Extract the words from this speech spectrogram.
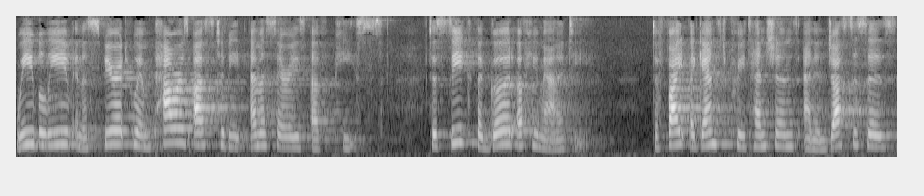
We believe in the Spirit who empowers us to be emissaries of peace, to seek the good of humanity, to fight against pretensions and injustices,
